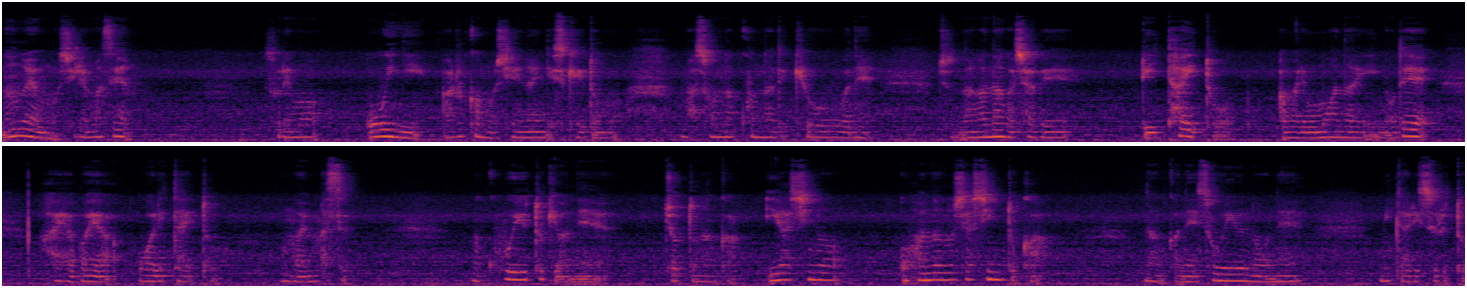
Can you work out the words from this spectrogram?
なのやもしれません。それも大いにあるかもしれないんですけれどもまあそんなこんなで今日はねちょっと長々しゃべりたいとあまり思わないので早々終わりたいと思います、まあ、こういう時はねちょっとなんか癒しのお花の写真とかなんかねそういうのをね見たりすると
